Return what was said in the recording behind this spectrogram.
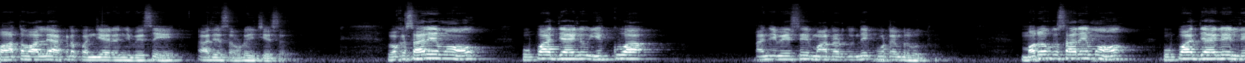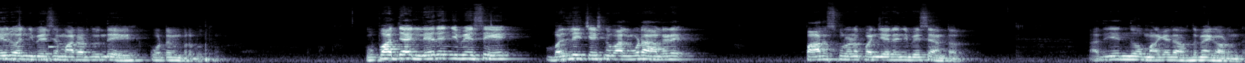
పాత వాళ్ళే అక్కడ పనిచేయాలని చెప్పేసి ఆదేశాలు కూడా ఇచ్చేశారు. ఒకసారి ఏమో ఉపాధ్యాయులు ఎక్కువ అని చెప్పేసి మాట్లాడుతుంది కూటమి ప్రభుత్వం. మరొకసారి ఏమో ఉపాధ్యాయులే లేరు అని చెప్పేసి మాట్లాడుతుంది కూటమి ప్రభుత్వం. ఉపాధ్యాయులు లేరని చెప్పేసి బదిలీ చేసిన వాళ్ళని కూడా ఆల్రెడీ పాత స్కూల్లోనే పనిచేయాలని చెప్పేసి అంటారు. అది ఏందో మనకైతే అర్థమే కాడుంది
